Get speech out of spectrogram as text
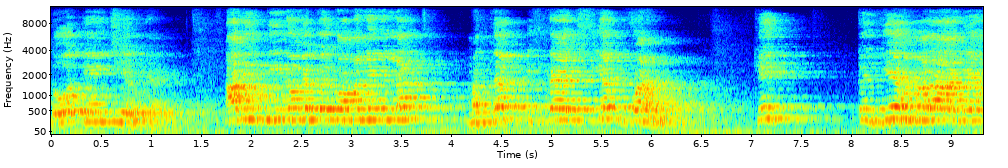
दो तीन छह हो गया। अब इन तीनों में कोई कॉमन नहीं मिल रहा। मतलब इसका एचसीएफ वन ठीक? तो ये हमारा आ गया।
